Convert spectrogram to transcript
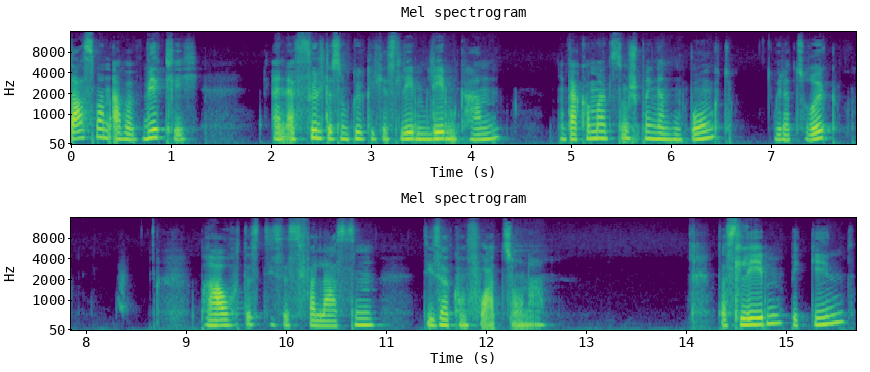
Dass man aber wirklich ein erfülltes und glückliches Leben leben kann, und da kommen wir jetzt zum springenden Punkt, wieder zurück, braucht es dieses Verlassen dieser Komfortzone. Das Leben beginnt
